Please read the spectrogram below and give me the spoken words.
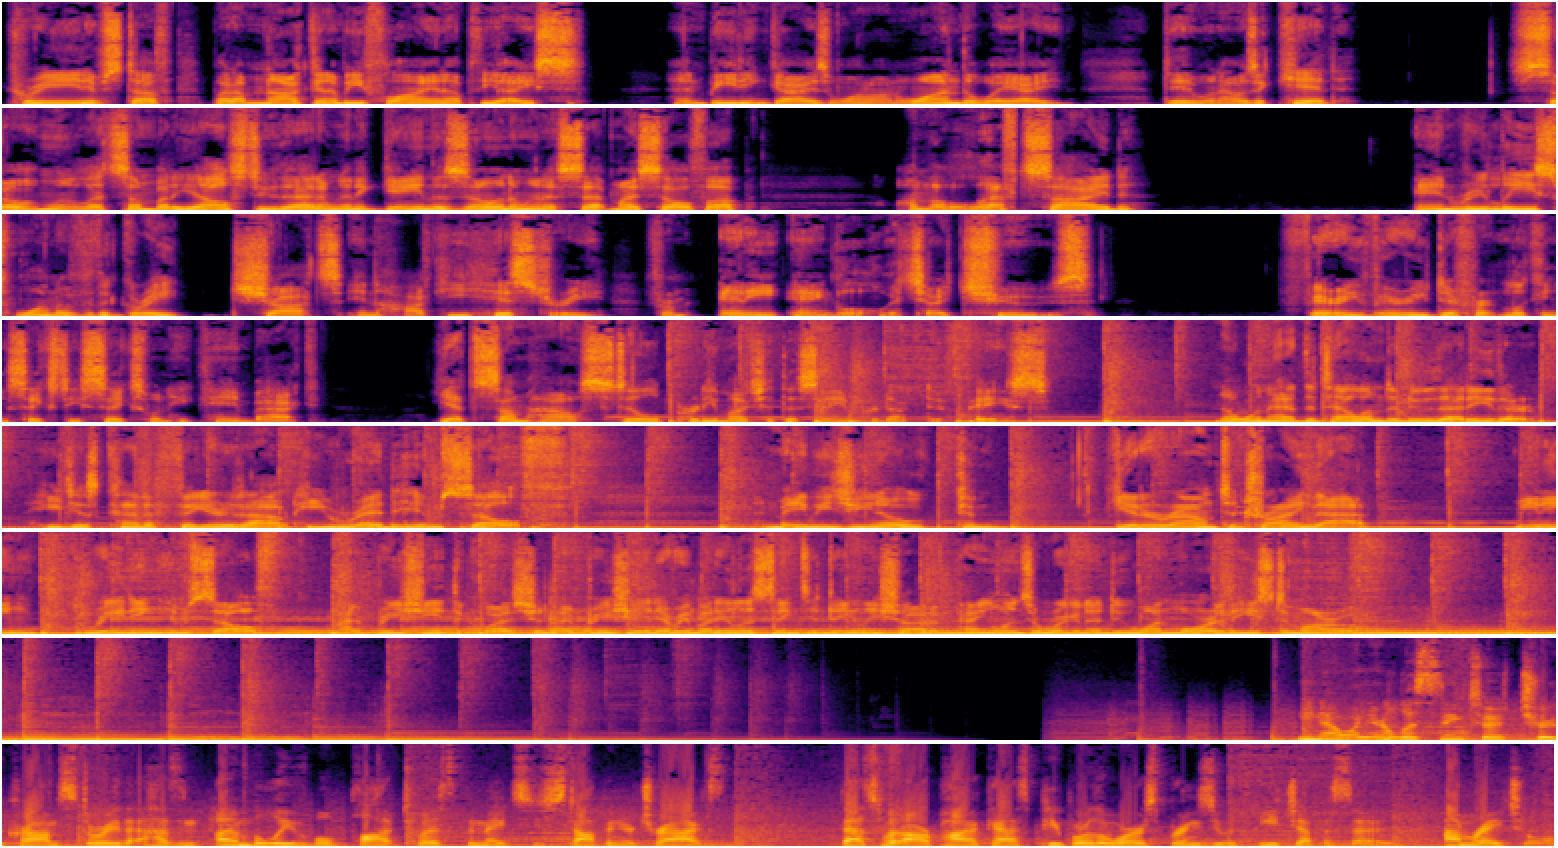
creative stuff, but I'm not going to be flying up the ice and beating guys one on one the way I did when I was a kid. So I'm going to let somebody else do that. I'm going to gain the zone. I'm going to set myself up on the left side and release one of the great shots in hockey history from any angle which I choose. Very, very different looking 66 when he came back, yet somehow still pretty much at the same productive pace. No one had to tell him to do that either. He just kind of figured it out. He read himself. And maybe Gino can get around to trying that, meaning reading himself. I appreciate the question. I appreciate everybody listening to Daily Shot of Penguins, and we're going to do one more of these tomorrow. You know, when you're listening to a true crime story that has an unbelievable plot twist that makes you stop in your tracks? That's what our podcast, People Are the Worst, brings you with each episode. I'm Rachel.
